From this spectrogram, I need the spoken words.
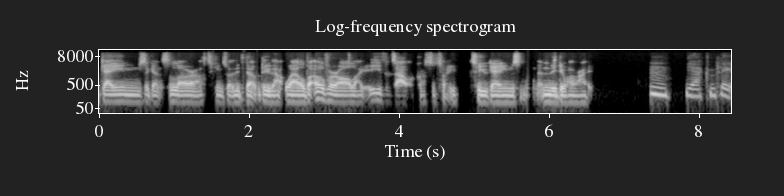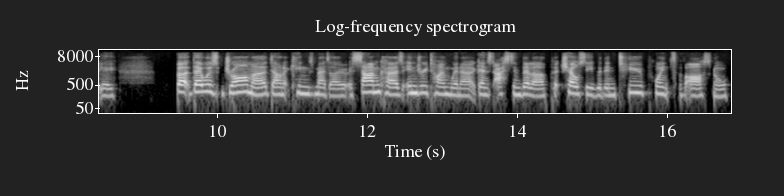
games against the lower half teams where they don't do that well. But overall, like it evens out across the 22 games and they do all right. Mm, yeah, completely. But there was drama down at Kings Meadow as Sam Kerr's injury time winner against Aston Villa put Chelsea within two points of Arsenal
